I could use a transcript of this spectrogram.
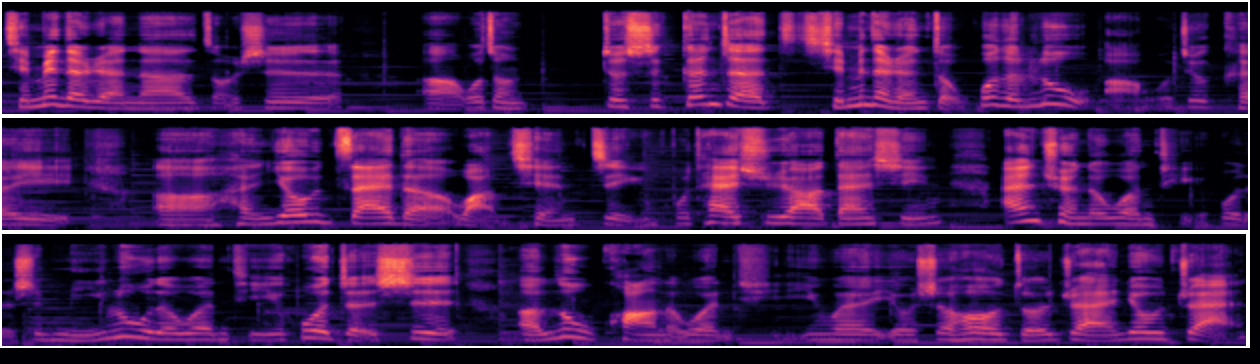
前面的人呢，总是呃，我总。就是跟着前面的人走过的路啊，我就可以呃很悠哉的往前进，不太需要担心安全的问题，或者是迷路的问题，或者是呃路况的问题。因为有时候左转右转，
